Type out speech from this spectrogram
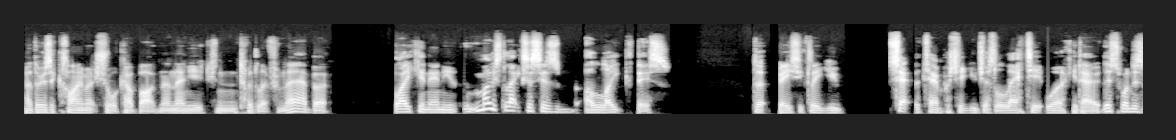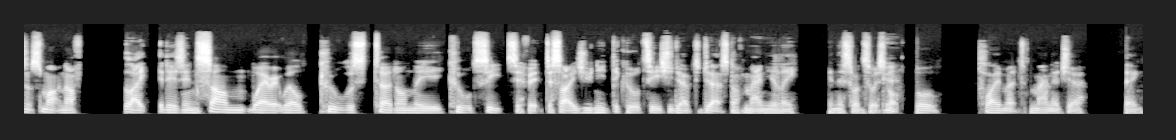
Uh, there is a climate shortcut button, and then you can twiddle it from there. But like in any, most Lexuses are like this. That basically you set the temperature, you just let it work it out. This one isn't smart enough, like it is in some, where it will cool, turn on the cooled seats if it decides you need the cooled seats. You do have to do that stuff manually in this one, so it's Okay. not full climate manager thing.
